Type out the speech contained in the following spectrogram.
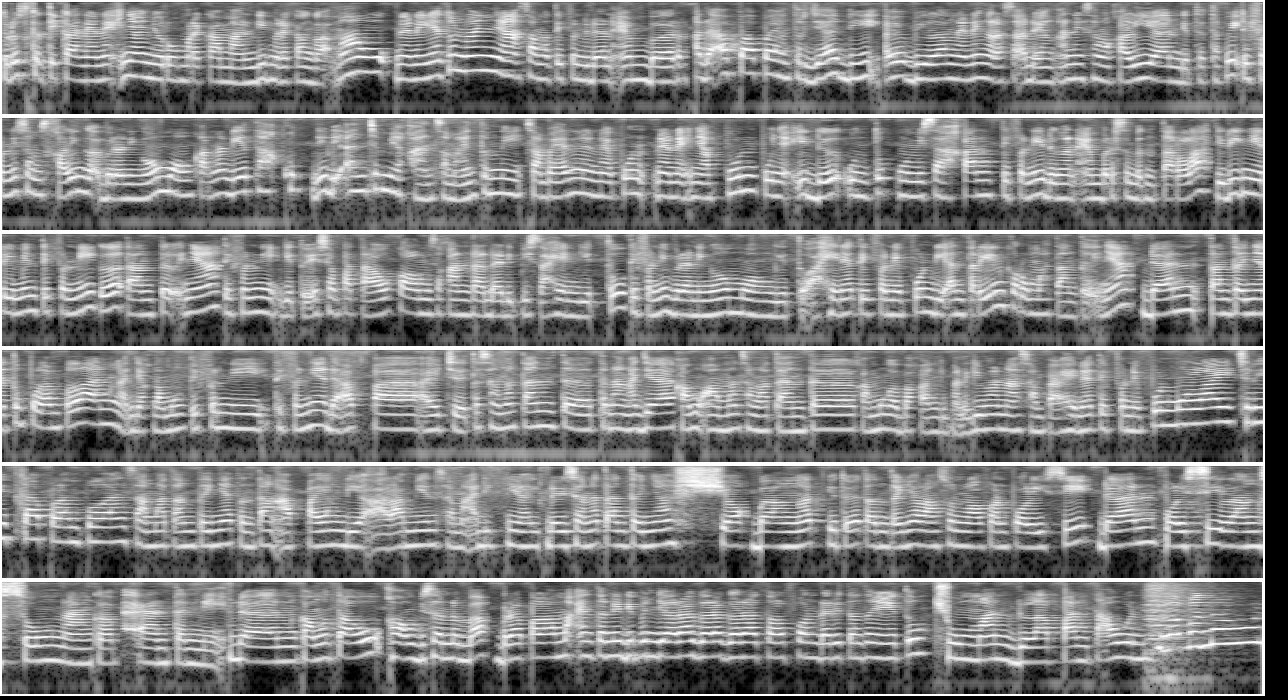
Terus ketika neneknya nyuruh mereka mandi mereka nggak mau. Neneknya tuh nanya sama Tiffany dan Amber ada apa-apa yang terjadi? Ayo bilang nenek ngerasa ada yang aneh sama kalian gitu. Tapi Tiffany sama sekali nggak berani ngomong karena dia takut. Dia diancam ya kan sama Anthony. Sampai akhirnya nenek pun neneknya pun punya ide untuk memisahkan Tiffany dengan Amber sebentar lah. Jadi ngirimin Tiffany ke tantenya Tiffany gitu ya. Siapa tahu kalau misalkan rada dipisahin gitu Tiffany berani ngomong gitu. Akhirnya Tiffany pun dianterin ke rumah tantenya dan tantenya tuh pelan-pelan ngajak ngomong Tiffany Tiffany ada apa? Ayo cerita sama tante. Tenang aja kamu aman sama tante. Kamu gak bakal gimana-gimana. Sampai akhirnya Tiffany pun mulai cerita pelan-pelan sama tantenya tentang apa yang dia alamin sama adiknya. Dari sana tantenya shock banget gitu ya tantenya langsung nelfon polisi dan polisi langsung nangkep Anthony. Dan kamu tahu kamu bisa nebak berapa lama Anthony di penjara gara-gara telepon dari tantenya itu? Cuman 8 tahun. 8 tahun.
